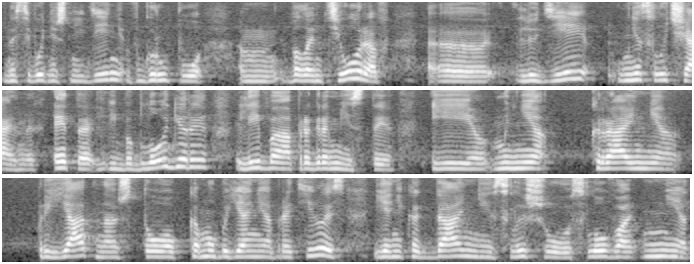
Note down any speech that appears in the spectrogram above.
на сегодняшний день в группу волонтеров Э, людей не случайных. Это либо блогеры, либо программисты. И мне крайне приятно, что к кому бы я ни обратилась, я никогда не слышу слова «нет»,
